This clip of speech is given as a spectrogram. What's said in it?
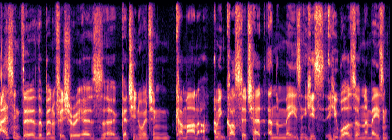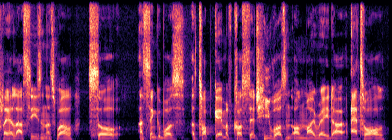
I think the, the beneficiary is uh, Gacinovic and Kamada. I mean, Kostic had an amazing. He's he was an amazing player last season as well. So I think it was a top game of Kostic. He wasn't on my radar at all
